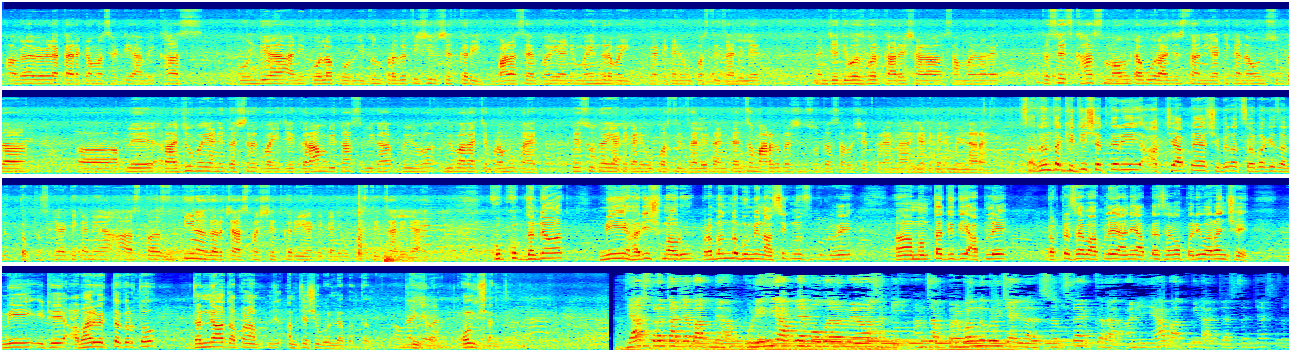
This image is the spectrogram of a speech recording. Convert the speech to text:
आगळ्या वेगळ्या कार्यक्रमासाठी आम्ही खास गोंदिया आणि कोल्हापूर इथून प्रगतिशील शेतकरी बाळासाहेब भाई आणि महेंद्रभाई या ठिकाणी उपस्थित झालेले आहेत आणि जे दिवसभर कार्यशाळा सांभाळणार आहेत. तसेच खास माउंट आबू राजस्थान या ठिकाणाहून सुद्धा आपले राजूभाई आणि दशरथभाई जे ग्राम विकास विभा विभा विभागाचे प्रमुख आहेत ते सुद्धा या ठिकाणी उपस्थित झालेत आणि त्यांचं मार्गदर्शनसुद्धा सर्व शेतकऱ्यांना या ठिकाणी मिळणार आहे. साधारणतः किती शेतकरी आजच्या आपल्या या शिबिरात सहभागी झालेत डॉक्टर या ठिकाणी आसपास तीन हजारच्या आसपास शेतकरी या ठिकाणी उपस्थित झालेले आहेत. खूप खूप धन्यवाद. मी हरीश मारू प्रबंधभूमी नाशिक न्यूज ममता दिदी आपले डॉक्टर साहेब आपले आणि आपल्या सर्व परिवारांचे मी इथे आभार व्यक्त करतो. धन्यवाद आपण आम- आमच्याशी बोलल्याबद्दल. धन्यवाद. ओम शांती. याच प्रकारच्या बातम्या पुढेही आपल्या मोबाईलवर मिळवण्यासाठी आमचा प्रबंधभूमी चॅनल सबस्क्राईब करा आणि या बातमीला जास्तीत जास्त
